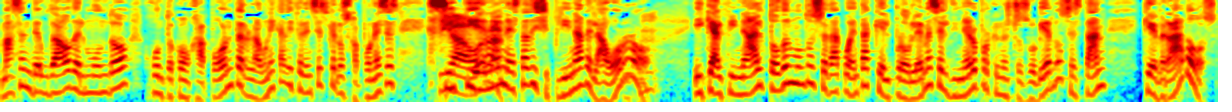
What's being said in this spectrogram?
más endeudado del mundo junto con Japón, pero la única diferencia es que los japoneses sí, tienen esta disciplina del ahorro. Y que al final todo el mundo se da cuenta que el problema es el dinero porque nuestros gobiernos están quebrados.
